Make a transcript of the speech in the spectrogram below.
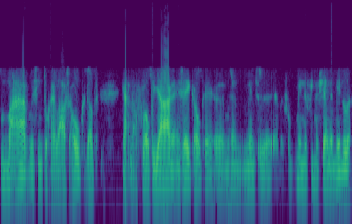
Maar we zien toch helaas ook dat ja, de afgelopen jaren, en zeker ook, hè, mensen hebben minder financiële middelen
